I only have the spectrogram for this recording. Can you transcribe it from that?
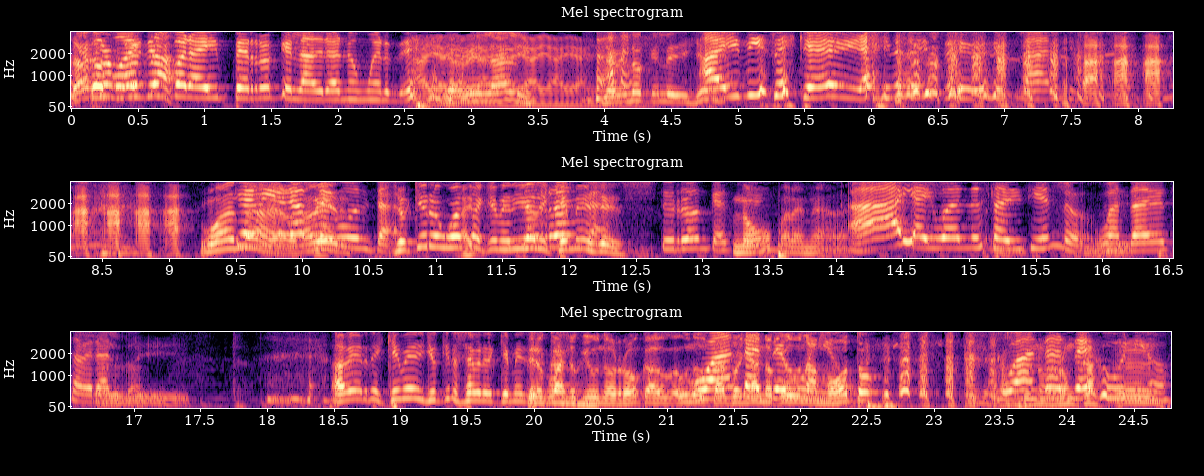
Gracias, Como dicen por ahí, perro que ladra no muerde. Ay, ay, Ya ve Lali. ay, ay, ay. Ya ve lo que le dije. Ahí dice Kevin, ahí no dice Lali. Wanda, Kevin, una a ver, pregunta. yo quiero a Wanda que me diga ¿Tú de qué roncas? meses. ¿Tú roncas? No, para nada. Ay, ahí Wanda está diciendo. Wanda debe saber algo. A ver, ¿de qué mes? Yo quiero saber de qué mes Pero caso que uno ronca, uno Wanda está soñando es que es una junio. moto. Wanda es de junio.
